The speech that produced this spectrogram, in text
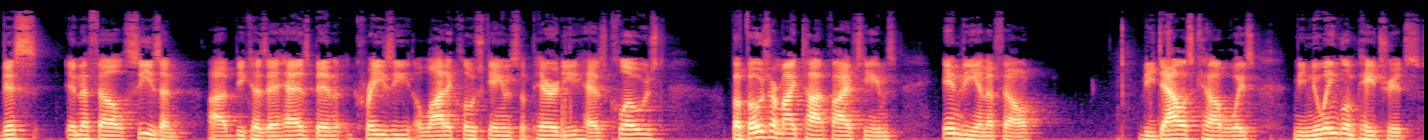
this NFL season uh, because it has been crazy. A lot of close games. The parity has closed. But those are my top five teams in the NFL the Dallas Cowboys, the New England Patriots,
